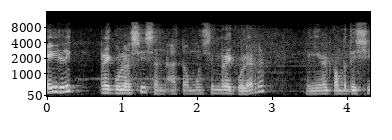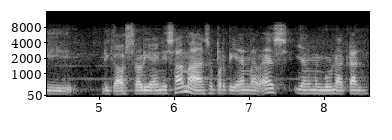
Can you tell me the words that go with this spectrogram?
A-League regular season atau musim reguler mengingat kompetisi Liga Australia ini sama seperti MLS yang menggunakan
